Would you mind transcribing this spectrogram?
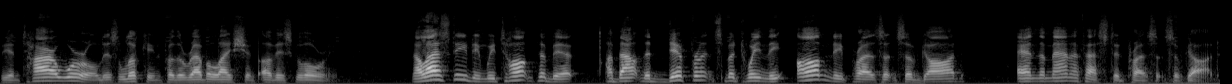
The entire world is looking for the revelation of His glory. Now, last evening we talked a bit about the difference between the omnipresence of God and the manifested presence of God.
